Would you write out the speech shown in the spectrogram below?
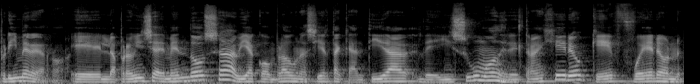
primer error. Eh, la provincia de Mendoza había comprado una cierta cantidad de insumos del extranjero que fueron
